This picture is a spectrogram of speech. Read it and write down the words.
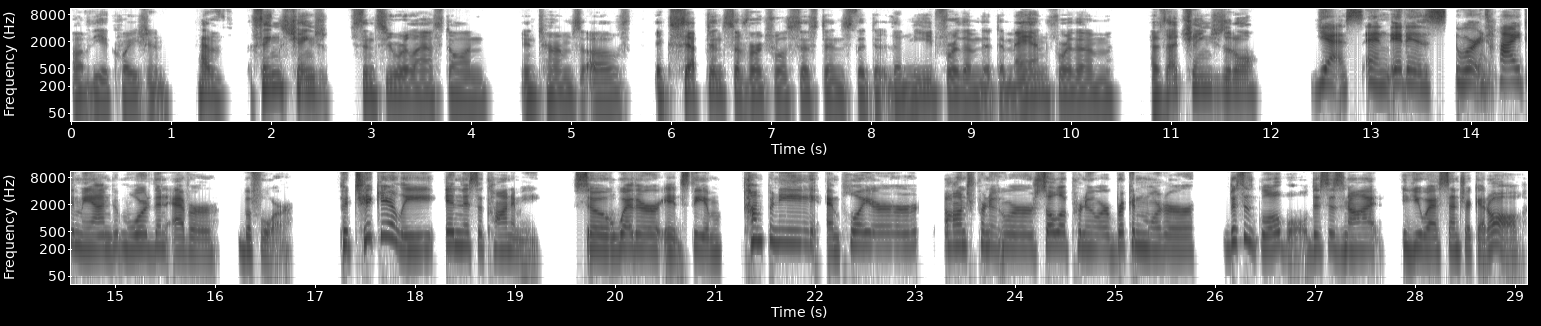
of the equation? Have things changed since you were last on in terms of acceptance of virtual assistants, the, the need for them, the demand for them? Has that changed at all? Yes. And it is, we're in high demand more than ever before particularly in this economy. So whether it's the company, employer, entrepreneur, solopreneur, brick and mortar, this is global. This is not US centric at all.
